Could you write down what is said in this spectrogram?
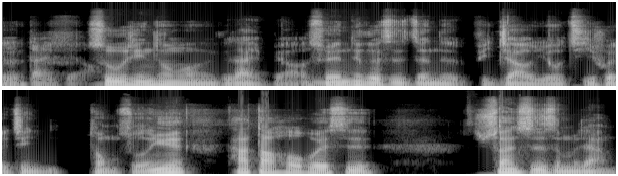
的代表，输入性通膨的一个代表，所以那个是真的比较有机会进通缩，因为它到后会是算是怎么讲？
